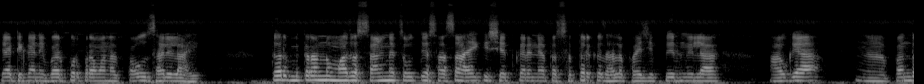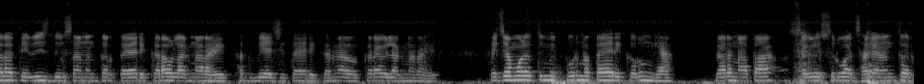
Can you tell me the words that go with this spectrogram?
त्या ठिकाणी भरपूर प्रमाणात पाऊस झालेला आहे. तर मित्रांनो माझा सांगण्याचा उद्देश असा आहे की शेतकऱ्यांनी आता सतर्क झालं पाहिजे. पेरणीला अवघ्या पंधरा ते वीस दिवसानंतर तयारी करावं लागणार आहे. खतबियाची तयारी करणं करावी लागणार आहे. त्याच्यामुळे तुम्ही पूर्ण तयारी करून घ्या. कारण आता सगळी सुरुवात झाल्यानंतर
